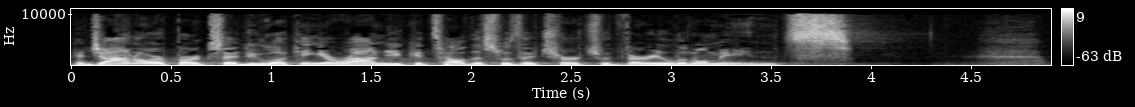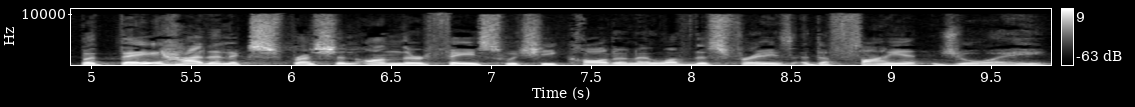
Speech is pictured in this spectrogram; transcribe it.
And John Ortberg said, looking around, you could tell this was a church with very little means. But they had an expression on their face, which he called, and I love this phrase, a defiant joy.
